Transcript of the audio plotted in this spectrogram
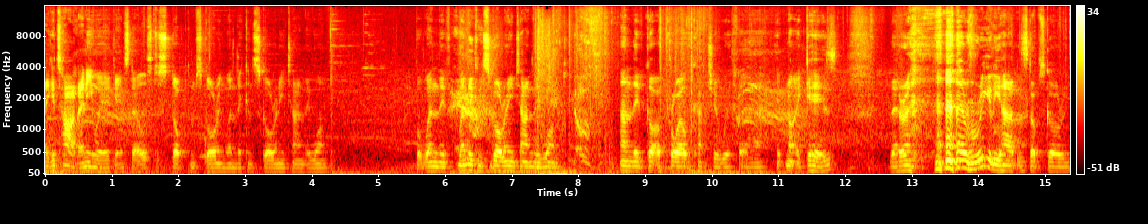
Like it's hard anyway against elves to stop them scoring when they can score any time they want. But when they when they can score anytime they want, and they've got a pro elf catcher with uh, hypnotic gaze, they're uh, really hard to stop scoring.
